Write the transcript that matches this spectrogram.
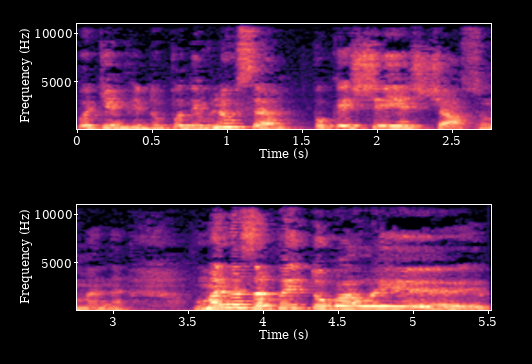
Потім піду подивлюся, поки ще є час у мене. У мене запитували,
